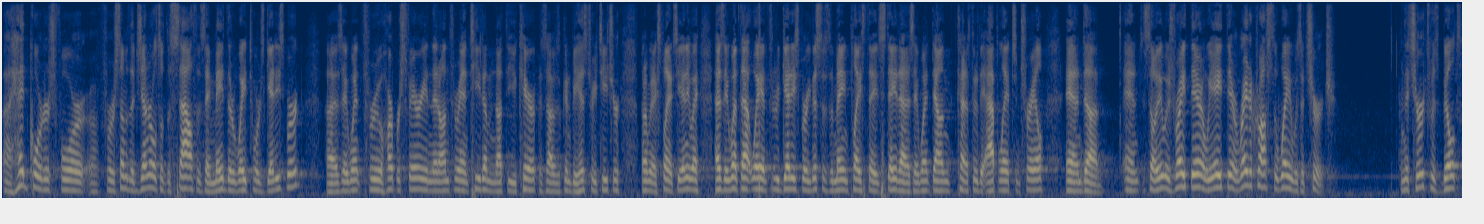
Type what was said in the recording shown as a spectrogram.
uh, headquarters for, uh, for some of the generals of the South as they made their way towards Gettysburg, uh, as they went through Harper's Ferry and then on through Antietam. Not that you care because I was going to be a history teacher, but I'm going to explain it to you anyway. As they went that way and through Gettysburg, this was the main place they stayed at as they went down kind of through the Appalachian Trail. And, uh, and so it was right there, and we ate there. Right across the way was a church. And the church was built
